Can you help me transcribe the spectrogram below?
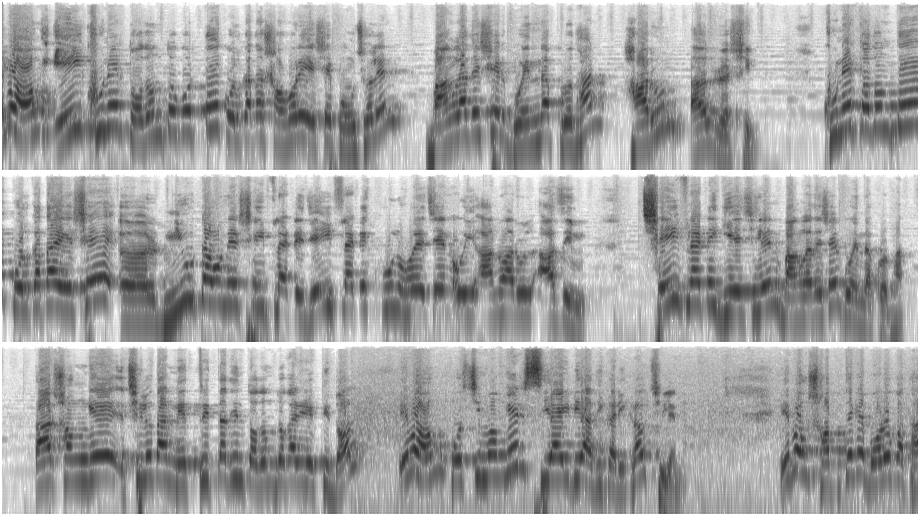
এবং এই খুনের তদন্ত করতে কলকাতা শহরে এসে পৌঁছলেন বাংলাদেশের গোয়েন্দা প্রধান হারুন আল রশিদ। খুনের তদন্তে কলকাতায় এসে নিউ টাউনের সেই ফ্ল্যাটে, যেই ফ্ল্যাটে খুন হয়েছেন ওই আনোয়ারুল আজিম, সেই ফ্ল্যাটে গিয়েছিলেন বাংলাদেশের গোয়েন্দা প্রধান। তার সঙ্গে ছিল তার নেতৃত্বাধীন তদন্তকারীর একটি দল এবং পশ্চিমবঙ্গের সিআইডি আধিকারিকরাও ছিলেন। এবং সব থেকে বড় কথা,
